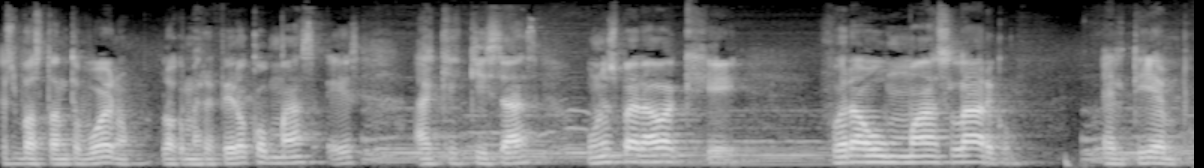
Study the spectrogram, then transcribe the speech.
es bastante bueno. Lo que me refiero con más es a que quizás uno esperaba que fuera aún más largo el tiempo,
